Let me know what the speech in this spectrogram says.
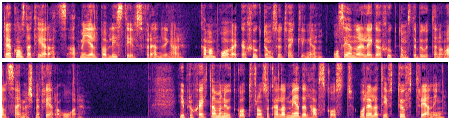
Det har konstaterats att med hjälp av livsstilsförändringar kan man påverka sjukdomsutvecklingen och senare lägga sjukdomsdebuten av Alzheimers med flera år. I projektet har man utgått från så kallad medelhavskost och relativt tuff träning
